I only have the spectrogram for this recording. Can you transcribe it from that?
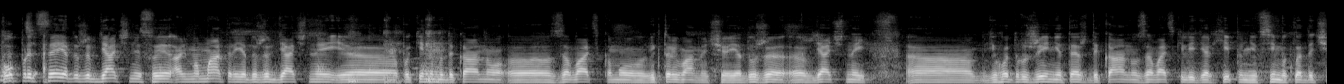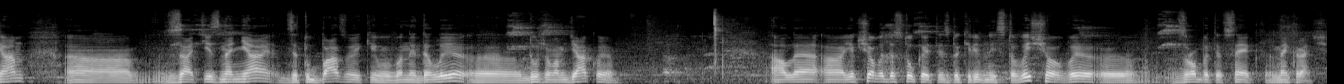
Попри це, я дуже вдячний своїй альма-матері, я дуже вдячний е, покійному декану е, Завадському Віктору Івановичу. Я дуже е, вдячний е, його дружині, теж декану Завадській Лідії Архіпівні, всім викладачам е, за ті знання, за ту базу, яку вони дали. Е, дуже вам дякую. Але е, якщо ви достукаєтесь до керівництва вищого, ви е, зробите все як найкраще.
